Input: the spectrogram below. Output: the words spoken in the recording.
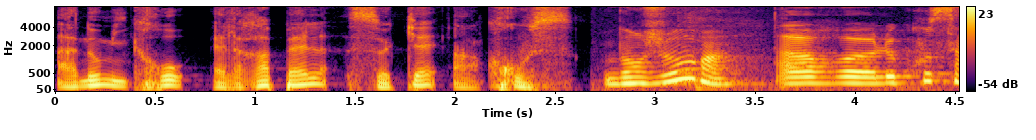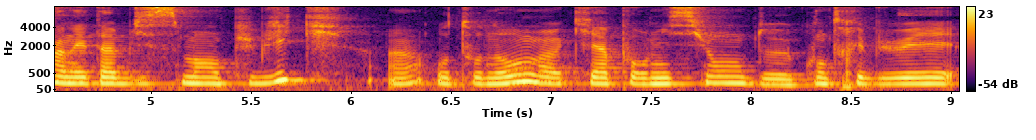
À nos micros, elle rappelle ce qu'est un crous. Bonjour. Alors, le crous, c'est un établissement public Hein, autonome qui a pour mission de contribuer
